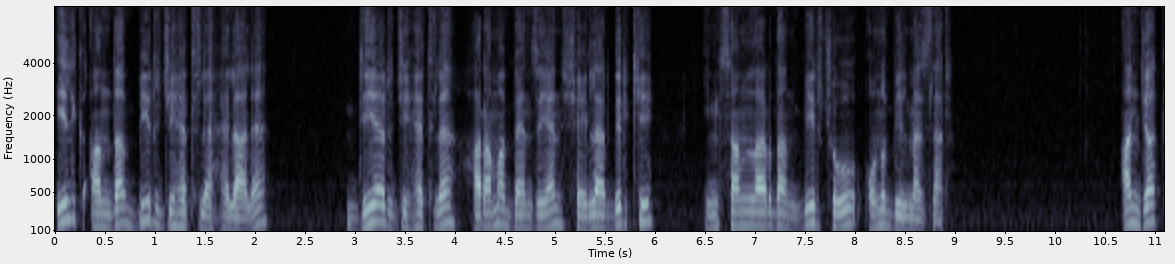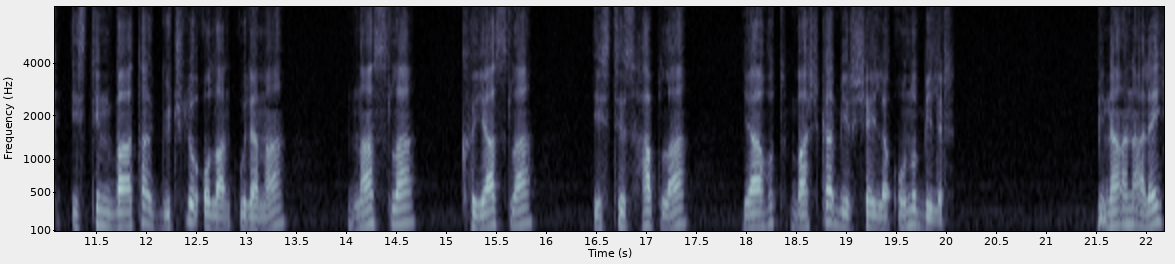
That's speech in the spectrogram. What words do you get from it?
ilk anda bir cihetle helale, diğer cihetle harama benzeyen şeylerdir ki, insanlardan birçoğu onu bilmezler. Ancak istinbata güçlü olan ulema, nasla, kıyasla, istishapla yahut başka bir şeyle onu bilir. Binaenaleyh,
